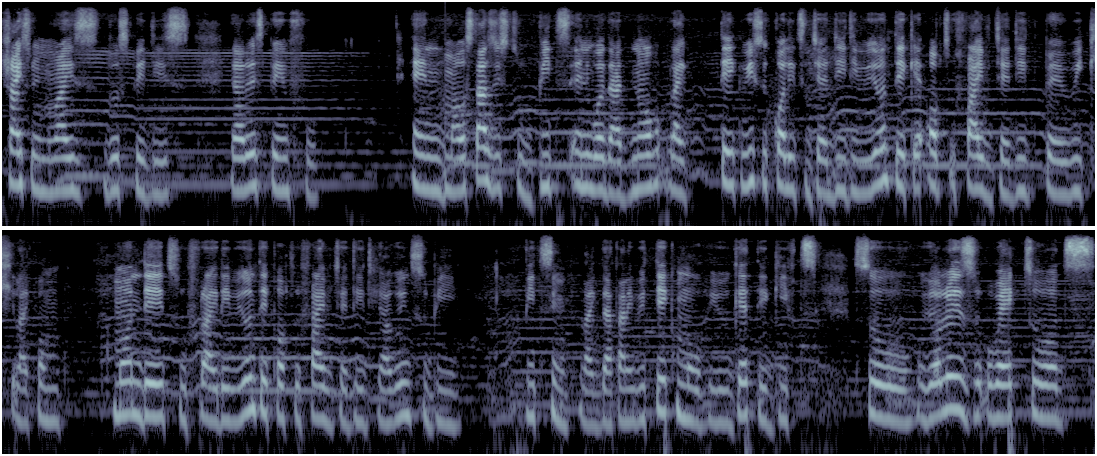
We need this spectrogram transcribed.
try to memorize those pages. They're always painful. And my ustaz used to beat anybody that not like take we used to call it jadid. If you don't take up to five jadid per week, like from Monday to Friday, if you don't take up to five jadid, you are going to be beaten like that. And if you take more, you get a gift. So we always work towards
